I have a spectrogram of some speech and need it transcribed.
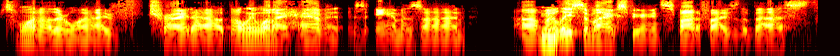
there's one other one I've tried out. The only one I haven't is Amazon. Um, but at least in my experience, Spotify is the best.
